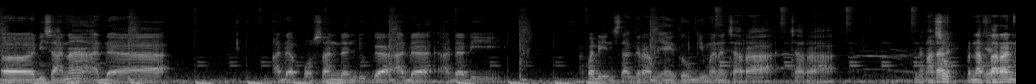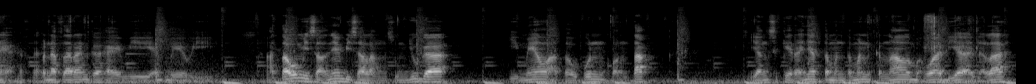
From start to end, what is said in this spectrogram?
Eh, di sana ada ada posan dan juga ada ada di apa di Instagramnya itu gimana cara cara Pendaftar. masuk pendaftaran Iya, ya, pendaftar. pendaftaran ke HMI FBWI atau misalnya bisa langsung juga email ataupun kontak yang sekiranya teman-teman kenal bahwa dia adalah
